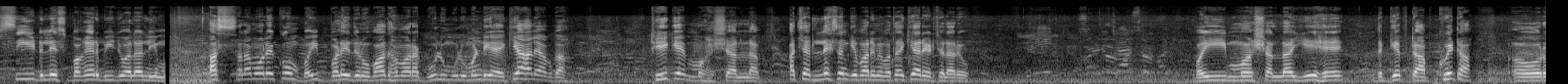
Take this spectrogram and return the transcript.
सीडलेस बगैर बीज वाला लीमू। वालेकुम भाई, बड़े दिनों बाद हमारा गोलू मोलू मंडी है क्या हाल है आपका? ठीक है, माशाल्लाह। अच्छा लहसन के बारे में बताए, क्या रेट चला रहे हो? भाई, माशाल्लाह, ये है द गिफ्ट ऑफ़ क्वेटा और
